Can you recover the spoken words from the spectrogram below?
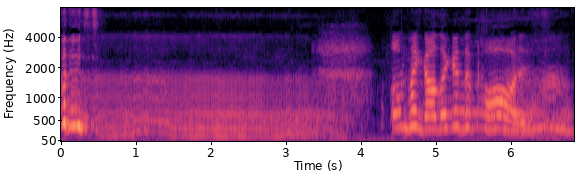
this? Oh my god, look at the paws.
